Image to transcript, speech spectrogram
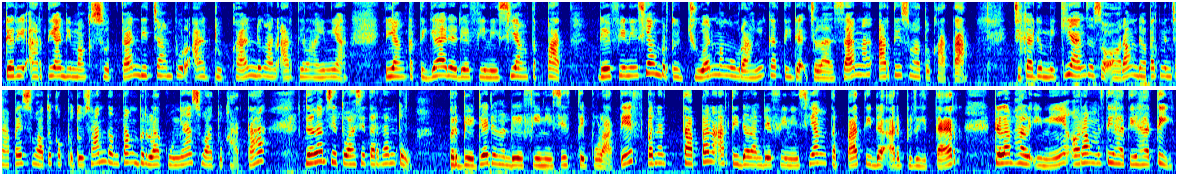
dari arti yang dimaksudkan dicampur adukan dengan arti lainnya. Yang ketiga ada definisi yang tepat. Definisi yang bertujuan mengurangi ketidakjelasan arti suatu kata. Jika demikian, seseorang dapat mencapai suatu keputusan tentang berlakunya suatu kata dalam situasi tertentu. Berbeda dengan definisi stipulatif, penetapan arti dalam definisi yang tepat tidak arbitriter. Dalam hal ini, orang mesti hati-hati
